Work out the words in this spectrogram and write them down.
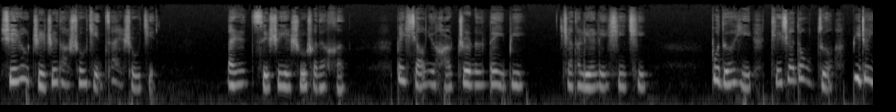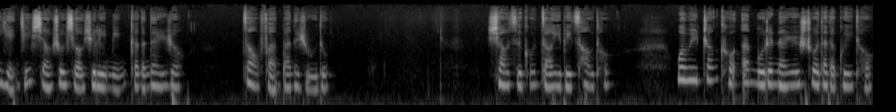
血肉只知道收紧再收紧。男人此时也舒爽的很。被小女孩稚嫩的内壁夹得连连吸气，不得已停下动作，闭着眼睛享受小穴里敏感的嫩肉，造反般的蠕动。小子宫早已被操透，微微张口按摩着男人硕大的龟头，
